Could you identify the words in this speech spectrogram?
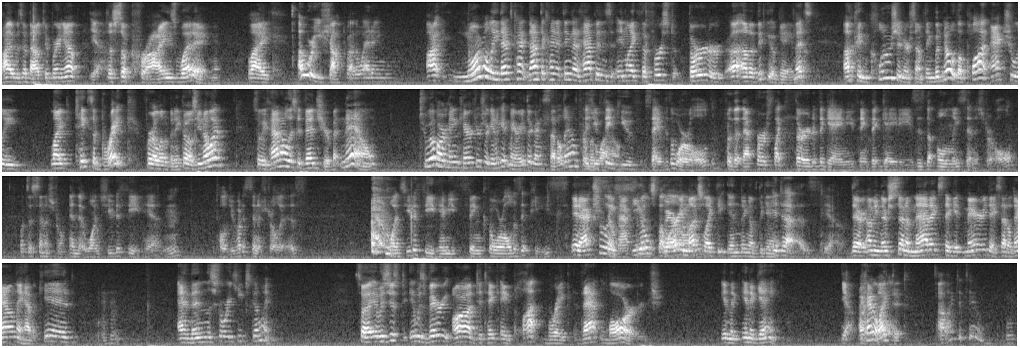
I was about to bring up Yeah. the surprise wedding. Like, Oh, were you shocked by the wedding? I normally that's kind not the kind of thing that happens in like the first third or uh, of a video game. That's a conclusion or something. But no, the plot actually like takes a break for a little bit. It goes, you know what? So we've had all this adventure, but now two of our main characters are going to get married. They're going to settle down for a Because little you while. think you've saved the world for the, that first like third of the game. You think that Gades is the only Sinistral, What's a sinistral? and that once you defeat him, I told you what a Sinistral is. once you defeat him, you think the world is at peace. It actually So Maximus feels very much like the ending of the game. It does, yeah. There, I mean, there's cinematics. They get married. They settle down. They have a kid. hmm and then the story keeps going. So it was just it was very odd to take a plot break that large in the in a game. Yeah, I kind of liked it. I liked it too. hmm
